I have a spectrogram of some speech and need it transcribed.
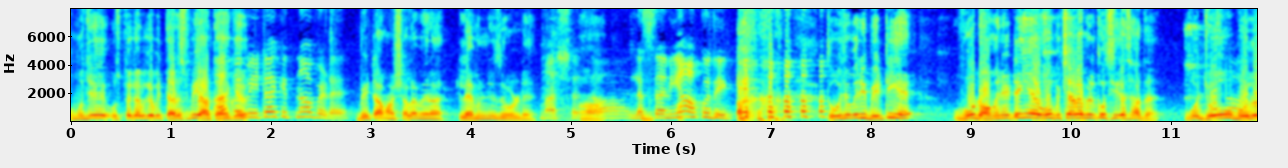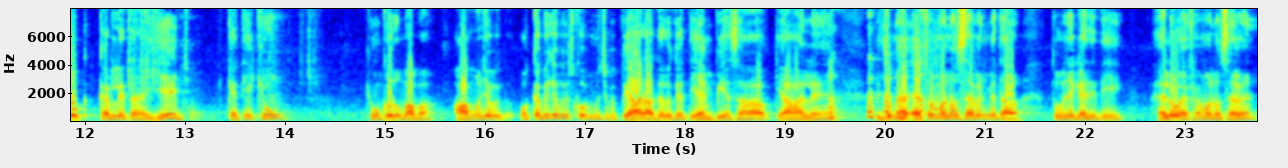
तो मुझे उस पर कभी कभी तरस भी आता है कि बेटा कितना बड़ा है? बेटा माशाल्लाह मेरा 11 इयर्स ओल्ड है। माशाल्लाह हाँ, लगता नहीं है आपको देख के? तो जो मेरी बेटी है वो डोमिनेटिंग है वो बेचारा बिल्कुल सीधा साधा है। वो जो अच्छा। बोलो कर लेता है ये कहती है क्यों? क्यों करूँ बाबा? आप मुझे और कभी कभी उसको मुझे पे प्यार आता है तो कहती है एमपीए साहब क्या हाल है? जब मैं एफ़ एम सेवन में था तो मुझे कहती थी हेलो एफ़ एम सेवन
